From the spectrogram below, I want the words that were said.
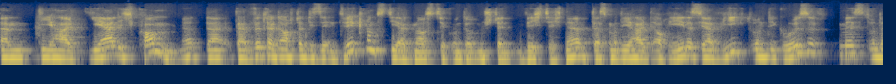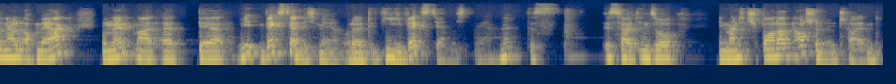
ähm, die halt jährlich kommen, ne, da, da wird halt auch dann diese Entwicklungsdiagnostik unter Umständen wichtig, ne, dass man die halt auch jedes Jahr wiegt und die Größe misst und dann halt auch merkt, Moment mal, äh, der wächst ja nicht mehr oder die wächst ja nicht mehr. Ne? Das ist halt in so, in manchen Sportarten auch schon entscheidend.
